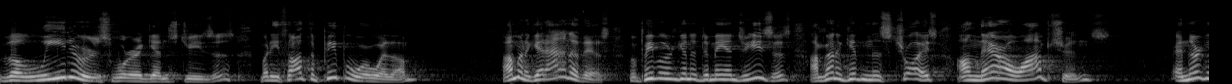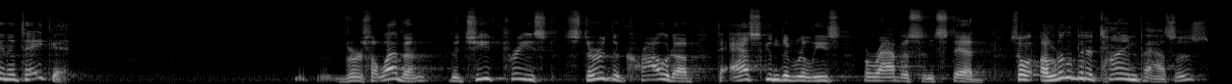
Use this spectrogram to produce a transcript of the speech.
The leaders were against Jesus, but he thought the people were with him. I'm going to get out of this. But people are going to demand Jesus. I'm going to give them this choice. I'll narrow options, and they're going to take it. Verse 11 the chief priest stirred the crowd up to ask him to release Barabbas instead. So a little bit of time passes.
